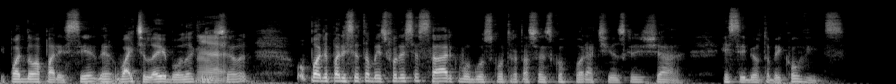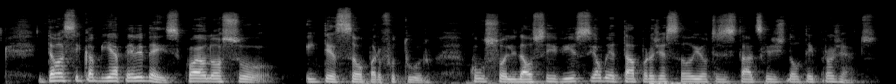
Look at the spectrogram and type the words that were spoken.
e pode não aparecer, né? White label, né? Que é. a gente é. chama. Ou pode aparecer também se for necessário, como algumas contratações corporativas que a gente já recebeu também convites. Então, assim caminha a PMBase. Qual é a nossa intenção para o futuro? Consolidar os serviços e aumentar a projeção em outros estados que a gente não tem projetos.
